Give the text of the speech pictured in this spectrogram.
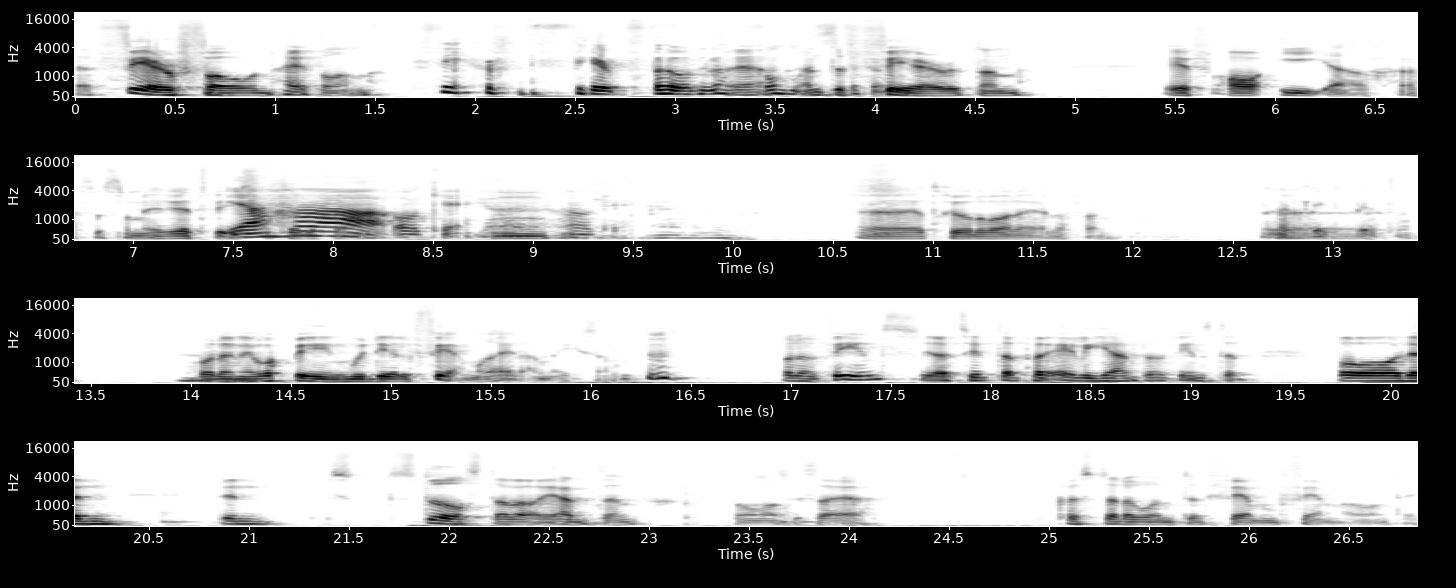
Eh, Fairphone heter den. Fear, fear phone, vad får Ja, man inte stå? fair utan F-A-I-R, alltså som är rättvis. Jaha, okej. Ja, Mm. Ja, då- Eh, Jag tror det var det i alla fall. Lät lite bättre. Och den är uppe i en modell 5 redan liksom. Mm. Och den finns, jag tittar på Eleganten finns den. Och den, den st- största varianten, vad man ska säga, kostade runt en 5 5 eller någonting.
